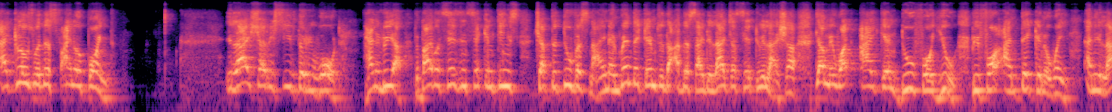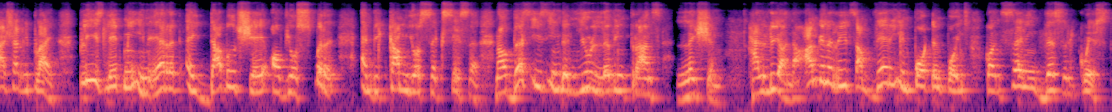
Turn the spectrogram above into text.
I close with this final point. Elisha received the reward. Hallelujah. The Bible says in Second Kings chapter 2, verse 9, and when they came to the other side, Elijah said to Elisha, Tell me what I can do for you before I'm taken away. And Elisha replied, Please let me inherit a double share of your spirit and become your successor. Now, this is in the New Living Translation. Hallelujah. Now, I'm going to read some very important points concerning this request.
